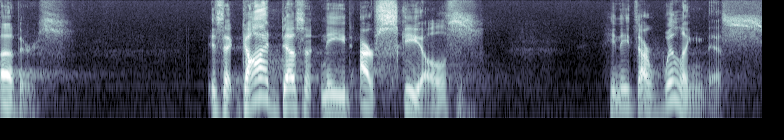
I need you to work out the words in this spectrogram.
others is that God doesn't need our skills, He needs our willingness.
